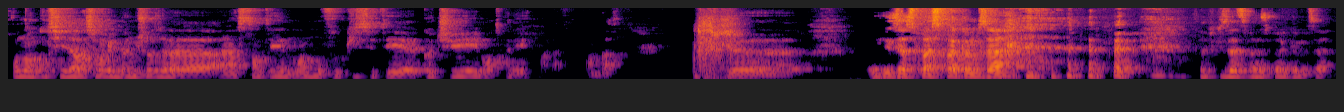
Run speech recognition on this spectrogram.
prendre, en, considération les bonnes choses à, l'instant T. Moi, mon focus c'était coacher et m'entraîner, voilà, bas. Parce que, ça se passe pas comme ça. Parce que ça se passe pas comme ça.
